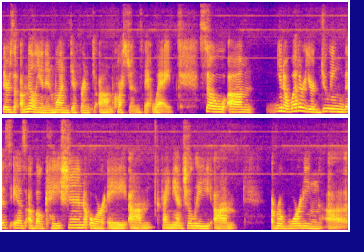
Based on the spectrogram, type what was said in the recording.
there's a million and one different um, questions that way. So, um, you know, whether you're doing this as a vocation or a um, financially um, a rewarding uh,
